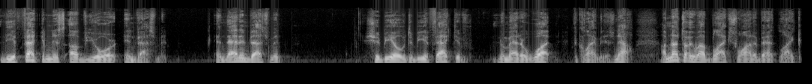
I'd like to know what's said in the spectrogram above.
the effectiveness of your investment, and that investment should be able to be effective no matter what the climate is. Now, I'm not talking about black swan event like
